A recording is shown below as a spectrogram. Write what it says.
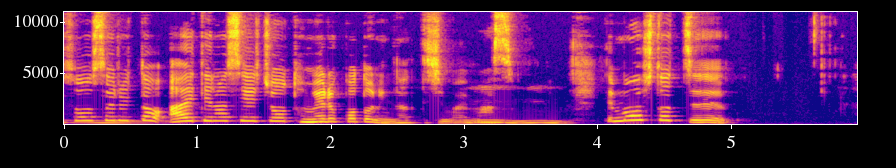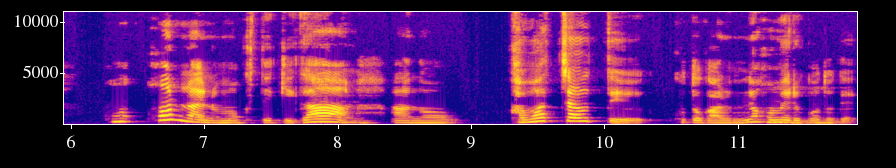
そうすると相手の成長を止めることになってしまいます。で、もう一つ、ほ本来の目的が、あの、変わっちゃうっていうことがあるのね、褒めることで。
